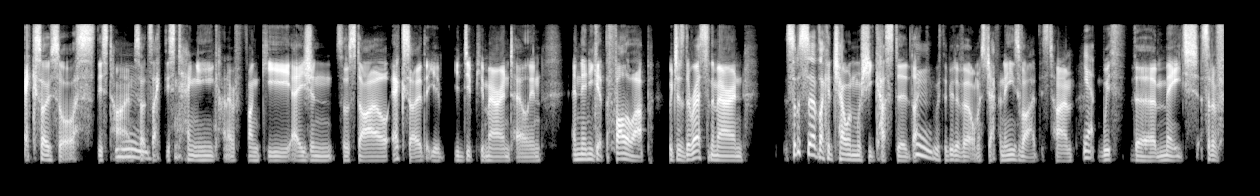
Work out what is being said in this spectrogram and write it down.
XO sauce this time. So Mm. it's like this tangy, kind of funky Asian sort of style XO that you you dip your marron tail in, and then you get the follow up, which is the rest of the marron. Sort of served like a chawanmushi custard, like Mm. with a bit of a almost Japanese vibe this time. Yeah. With the meat, sort of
